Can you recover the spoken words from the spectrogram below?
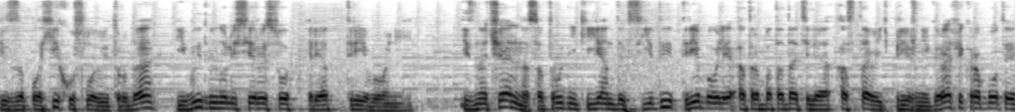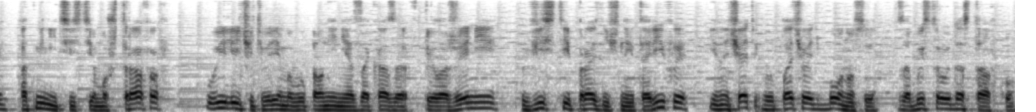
из-за плохих условий труда и выдвинули сервису ряд требований. Изначально сотрудники Яндекс Еды требовали от работодателя оставить прежний график работы, отменить систему штрафов, увеличить время выполнения заказа в приложении, ввести праздничные тарифы и начать выплачивать бонусы за быструю доставку.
